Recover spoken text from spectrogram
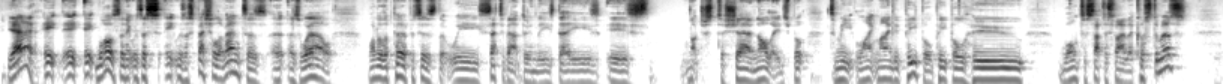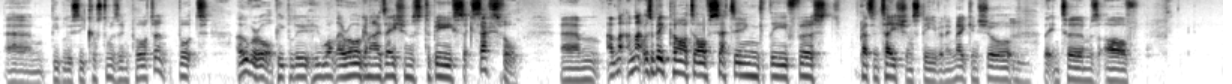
Yeah, it, it, it was, and it was a it was a special event as uh, as well. One of the purposes that we set about doing these days is not just to share knowledge, but to meet like-minded people, people who want to satisfy their customers, um, people who see customers important, but overall people who, who want their organisations to be successful. Um, and, that, and that was a big part of setting the first presentation, Stephen, and making sure that in terms of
